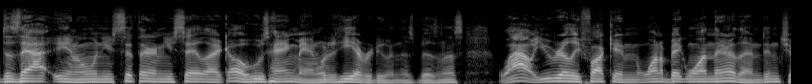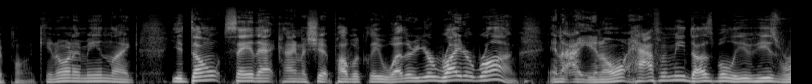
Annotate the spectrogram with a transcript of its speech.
does that you know when you sit there and you say like oh who's hangman? What did he ever do in this business? Wow you really fucking won a big one there then didn't you punk? You know what i mean? Like you don't say that kind of shit publicly whether you're right or wrong. And i you know half of me does believe he's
